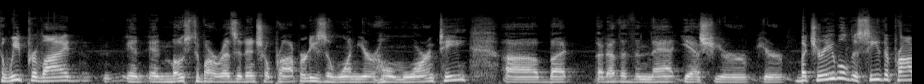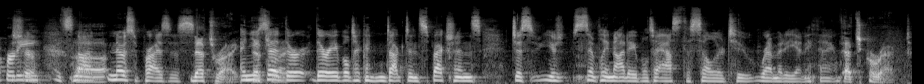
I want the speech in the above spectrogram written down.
Now, we provide in, in most of our residential properties a one year home warranty, uh, but but other than that, yes, you're you're but you're able to see the property. Sure, it's not Uh, no surprises. that's right, And you said right. they're they're able to conduct inspections. Just you're simply not able to ask the seller to remedy anything. that's correct.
